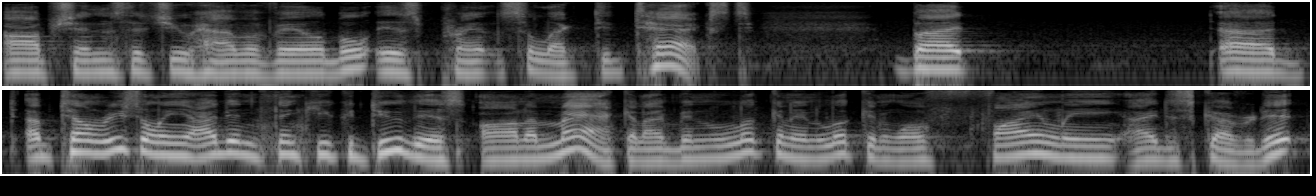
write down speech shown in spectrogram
options that you have available is print selected text. But uh, up till recently, I didn't think you could do this on a Mac, and I've been looking and looking. Well, finally, I discovered it.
